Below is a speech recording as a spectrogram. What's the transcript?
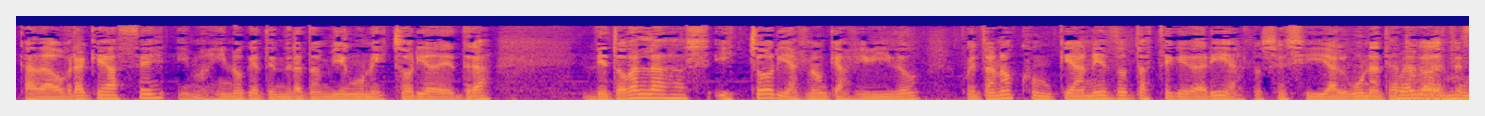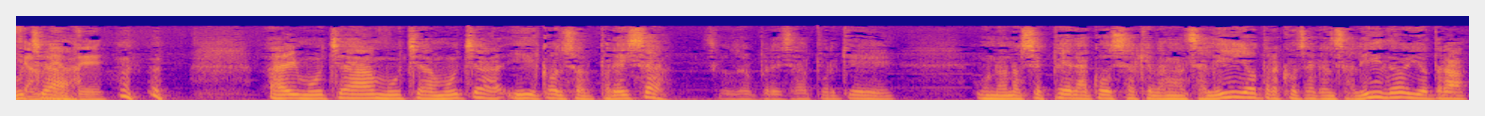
Cada obra que hace, imagino que tendrá también una historia detrás. De todas las historias ¿no? que has vivido, cuéntanos con qué anécdotas te quedarías. No sé si alguna te ha tocado especialmente. hay muchas, muchas, muchas. Y con sorpresa. Con sorpresa porque uno no se espera cosas que van a salir, otras cosas que han salido y otras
